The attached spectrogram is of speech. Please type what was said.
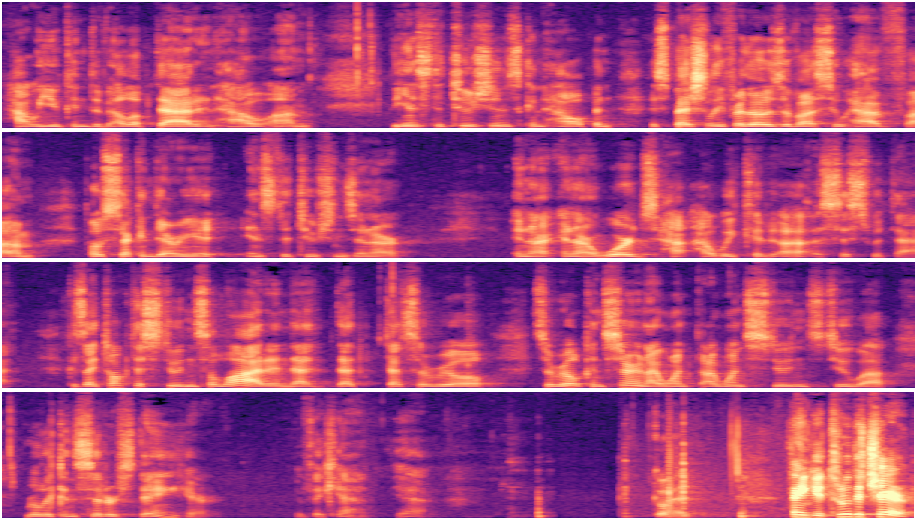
how you can develop that and how, um, the institutions can help, and especially for those of us who have, um, post-secondary institutions in our, in our, in our wards, how, how we could uh, assist with that. Because I talk to students a lot, and that, that, that's a real, it's a real concern. I want, I want students to uh, really consider staying here if they can, yeah. Go ahead. Thank you. Through the chair.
